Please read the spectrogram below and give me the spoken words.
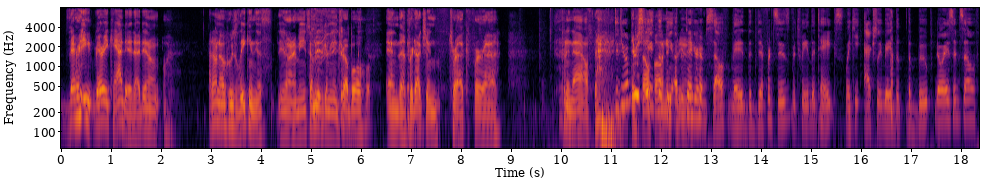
Very, very candid. I didn't. I don't know who's leaking this. You know what I mean? Somebody's gonna be in trouble in the production truck for uh, putting that off. Did you appreciate that the Undertaker himself made the differences between the takes? Like he actually made the the boop noise himself.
